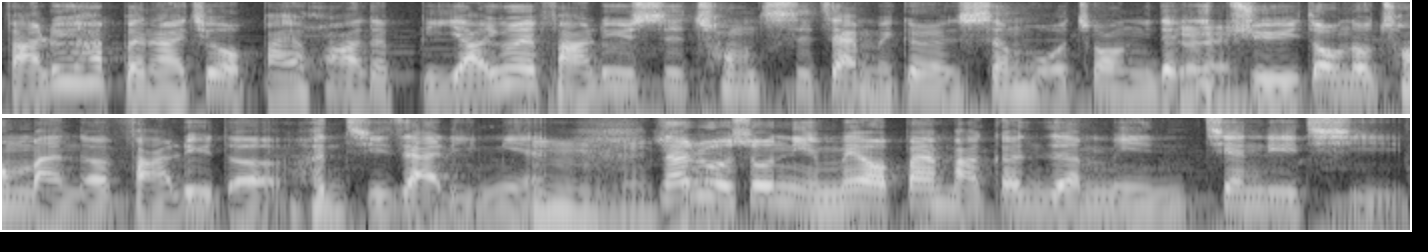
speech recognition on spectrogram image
法律它本来就有白话的必要，因为法律是充斥在每个人生活中，你的一举一动都充满了法律的痕迹在里面。嗯，那如果说你没有办法跟人民建立起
